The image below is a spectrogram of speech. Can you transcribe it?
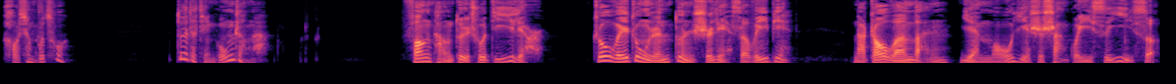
好像不错。”对的挺工整啊！方唐对出第一联周围众人顿时脸色微变，那赵婉婉眼眸也是闪过一丝异色。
